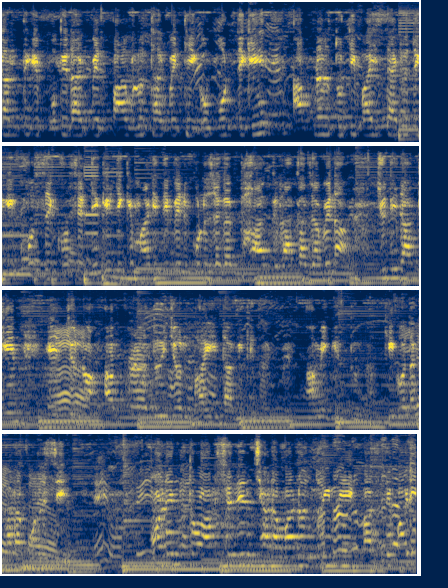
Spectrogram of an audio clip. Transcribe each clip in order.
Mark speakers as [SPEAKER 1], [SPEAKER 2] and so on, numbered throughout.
[SPEAKER 1] মাঝখান থেকে পুঁতে রাখবেন পাগুলো থাকবে ঠিক উপর দিকে। আপনারা দুটি ভাই সাইড থেকে খসে খসে ঢেকে ঢেকে মারি দিবেন কোনো জায়গায় ভাগ রাখা যাবে না। যদি রাখেন এর জন্য আপনারা দুইজন ভাই দাবিতে থাকবেন। আমি কিন্তু না। কি কথা? খারাপ বলেছি? বলেন তো অক্সিজেন ছাড়া মানুষ দুই মিনিট বাঁচতে পারে?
